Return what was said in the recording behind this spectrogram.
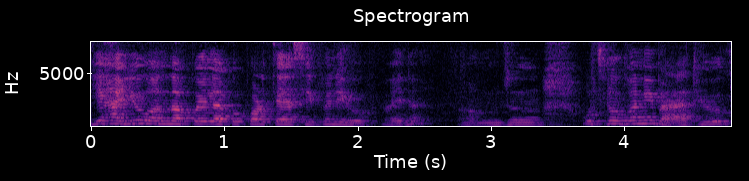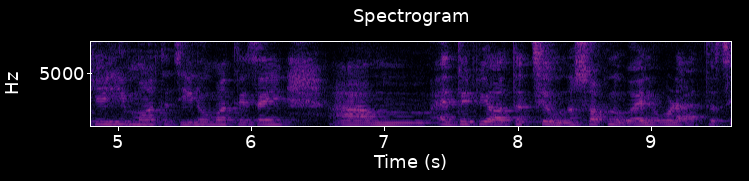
यहाँ योभन्दा पहिलाको प्रत्याशी पनि हो होइन? जुन उठ्नु पनि भएको थियो केही मत झिनो मतले चाहिँ यद्यपि अध्यक्ष हुन सक्नु भएन वडा अध्यक्ष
